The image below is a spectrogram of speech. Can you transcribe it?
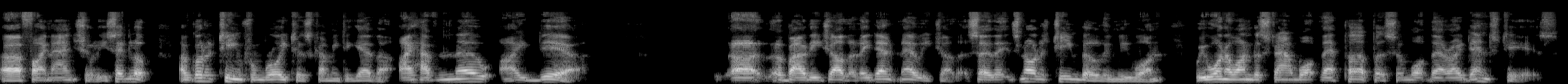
uh, Financial, he said, Look, I've got a team from Reuters coming together. I have no idea uh, about each other. They don't know each other. So it's not a team building we want. We want to understand what their purpose and what their identity is.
